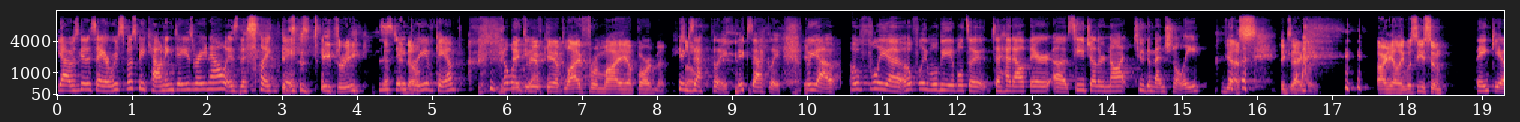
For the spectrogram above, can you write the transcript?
Yeah, I was gonna say, are we supposed to be counting days right now? Is this like day? this day three? this is day no. three of camp. no day idea. three of camp, live from my apartment. So. Exactly, exactly. yeah. But yeah, hopefully, uh, hopefully we'll be able to to head out there, uh, see each other not two dimensionally. yes, exactly. All right, Haley. We'll see you soon. Thank you.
